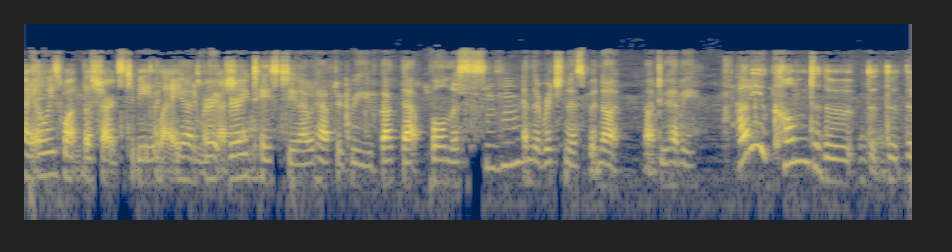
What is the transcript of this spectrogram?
I always want the Chards to be light yeah and very, refreshing. very tasty and i would have to agree you've got that fullness Mm-hmm. and the richness but not not too heavy How do you come to the, the, the,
